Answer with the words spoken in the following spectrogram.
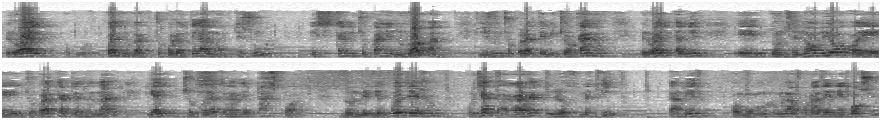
pero hay, bueno, la chocolatela Moctezuma, está en Michoacán, en Europa, y es un chocolate michoacano, pero hay también eh, Don eh, chocolate artesanal, y hay chocolate artesanal de Pascua, donde después de eso, pues ya agarré y los metí también como una jornada de negocio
